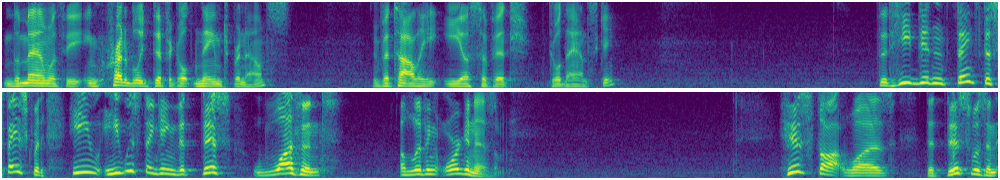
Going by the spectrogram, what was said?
the man with the incredibly difficult name to pronounce, Vitaly Iosifovich Goldansky that he didn't think the space squid. He he was thinking that this wasn't a living organism. His thought was that this was an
